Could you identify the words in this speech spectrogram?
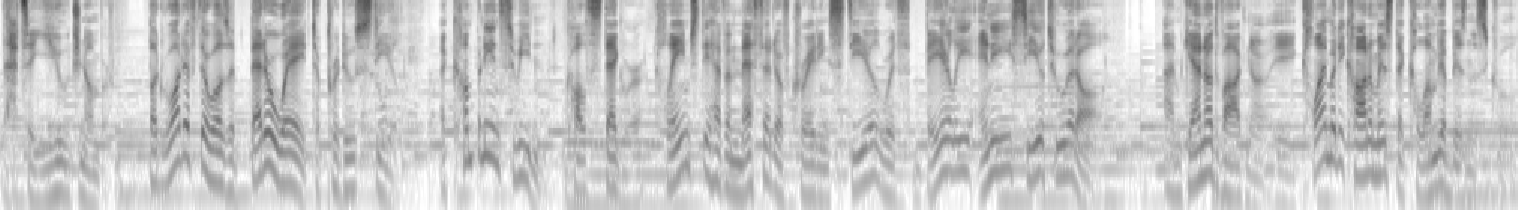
That's a huge number. But what if there was a better way to produce steel? A company in Sweden called Stegra claims they have a method of creating steel with barely any CO2 at all. I'm Gernot Wagner, a climate economist at Columbia Business School,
